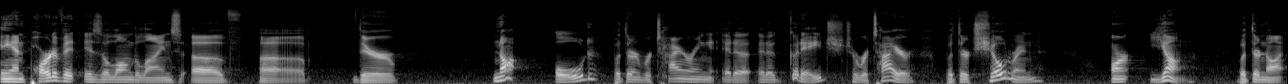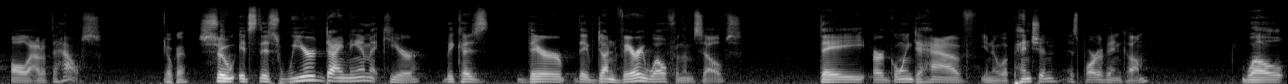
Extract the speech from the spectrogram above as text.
and part of it is along the lines of uh, they're not old, but they're retiring at a at a good age to retire, but their children aren't young, but they're not all out of the house. Okay. So it's this weird dynamic here because they're they've done very well for themselves, they are going to have you know a pension as part of income. Well,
